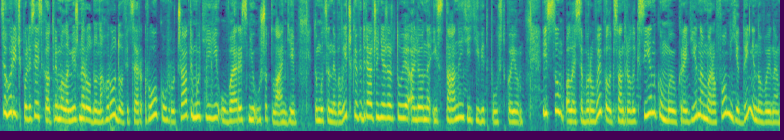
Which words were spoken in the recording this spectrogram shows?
Цьогоріч поліцейська отримала міжнародну нагороду офіцер року. Вручатимуть її у вересні у Шотландії. Тому це невеличке відрядження жартує Альона і стане її відпусткою. Із Сум Олеся Боровик, Олександр Олексієнко. Ми Україна. Марафон. Єдині новини.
